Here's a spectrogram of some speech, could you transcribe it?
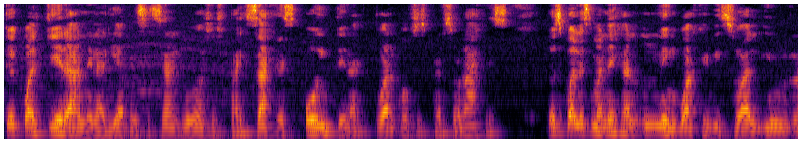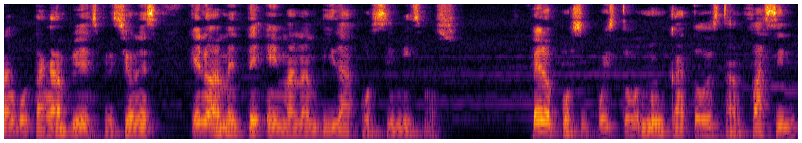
que cualquiera anhelaría presenciar alguno de sus paisajes o interactuar con sus personajes, los cuales manejan un lenguaje visual y un rango tan amplio de expresiones que nuevamente emanan vida por sí mismos. Pero por supuesto, nunca todo es tan fácil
